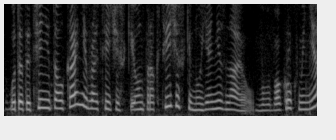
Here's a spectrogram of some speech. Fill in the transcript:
вот это тени толкай невротический, он практически, ну я не знаю, вокруг меня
